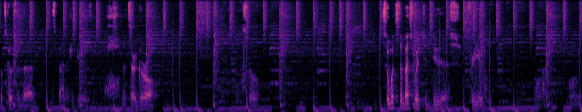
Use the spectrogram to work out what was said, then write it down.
Let's, go to the Spanish interviews. Oh, that's our girl. So, so what's the best way to do this for you? Well, I think all the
